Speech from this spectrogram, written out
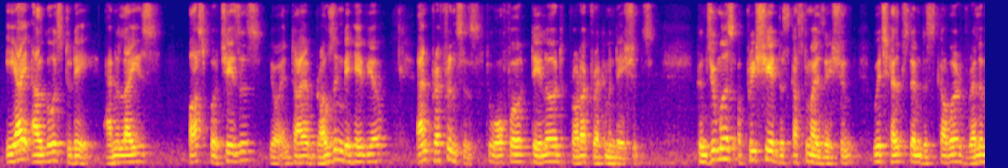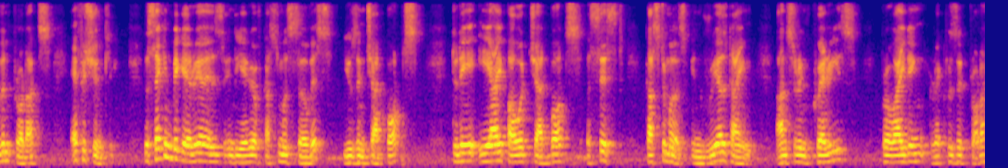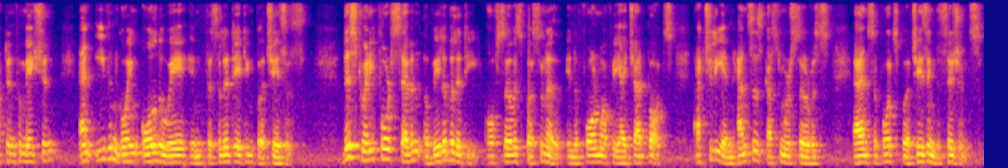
AI algos today analyze past purchases, your entire browsing behavior, and preferences to offer tailored product recommendations. Consumers appreciate this customization, which helps them discover relevant products efficiently. The second big area is in the area of customer service using chatbots. Today, AI powered chatbots assist customers in real time answering queries, providing requisite product information, and even going all the way in facilitating purchases. This 24 7 availability of service personnel in the form of AI chatbots actually enhances customer service and supports purchasing decisions.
